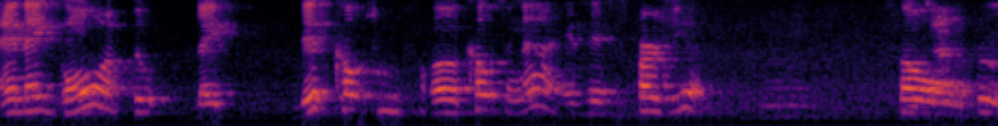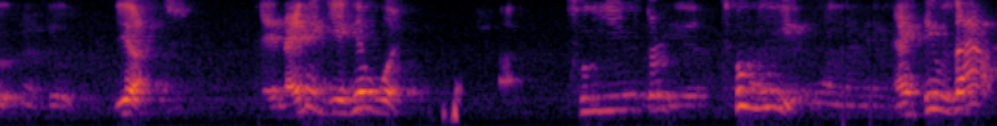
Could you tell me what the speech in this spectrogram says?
and they going through they this coach who uh, coaching now is his first year. So Trying to prove it, dude. yeah, and they didn't get him what uh, two years, three, two years, and he was out.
